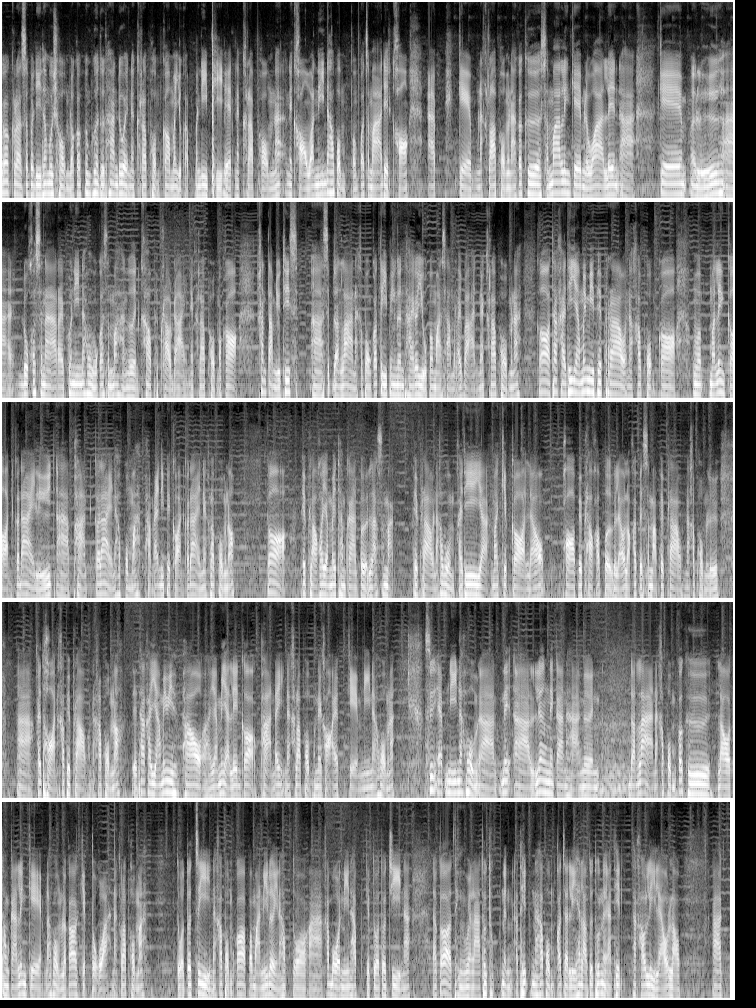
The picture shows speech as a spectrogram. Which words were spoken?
ก็กราบสวัสดีท่านผู้ชม แล้วก็เพื่อนๆทุกท่านด้วยนะครับ ผมก็มาอยู่กับมันนี่ PS นะครับผมนะในของวันนี้นะครับผมผมก็จะมาอัปเดตของแอปเกมนะครับผมนะก็คือสามารถเล่นเกมหรือว่าเล่นอ่า เกมหรืออดูโฆษณาอะไรพวกนี้นะผมก็สามารถหาเงินเข้าเพย์เพาได้นะครับ ผมแล้วก็ขั้นต่ำอยู่ที่10อ่า10ดอลลาร์นะครับผมก็ตีเป็นเงินไทยก็อยู่ประมาณ 300 บาทนะครับผมนะก็ถ้าใครที่ยังไม่มีเพย์เพานะครับผมก็มามาเล่นก่อนก็ได้หรืออผ่านก็ได้นะครับผมผ่านแอปนี้ไปก่อนก็ได้นะครับผมเนาะก็เพย์เพาเขายังไม่ทำการเปิดรับสมัครเพย์เพานะครับผมใครที่อยากมาเก็บก่อนแล้ว พอเพย์เพาเขาเปิดแล้วเราค่อยไปสมัครเพย์เพานะครับผมหรืออ่าค่อยถอนเข้าเพย์พานะครับผมเนาะแต่ถ้าใครยังไม่มีเพย์พาอ่ายังไม่อยากเล่นก็ผ่านได้นะครับผมในของแอปเกมนี้นะครับผมนะซึ่งแอปนี้นะครับผมอ่าในอ่าเรื่องในการหาเงินดอลลาร์นะครับผมก็คือเราทำการเล่นเกมนะครับผมแล้วก็เก็บตัวนะครับผมนะ ตัวตัว G นะครับผมก็ประมาณนี้เลยนะครับ ตัวข้างบนนี้นะครับเก็บตัวตัว G นะแล้วก็ถึงเวลาทุกๆ 1 อาทิตย์นะครับผมก็จะรีให้เราทุกๆ 1 อาทิตย์ ถ้าเขารีแล้วเรา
